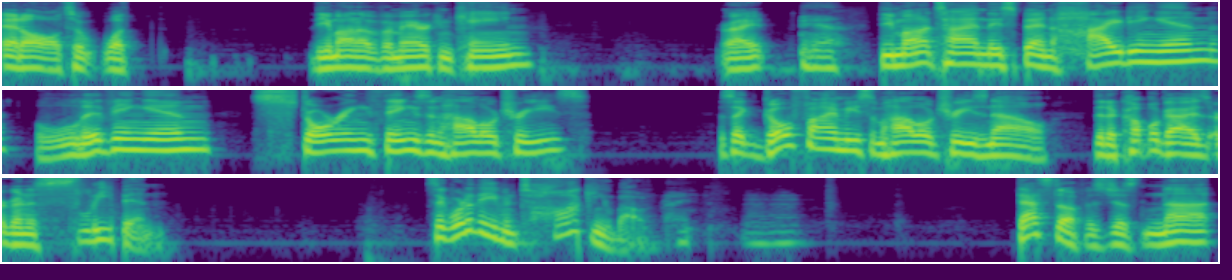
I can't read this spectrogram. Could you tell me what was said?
at all to what the amount of American cane, right? Yeah. the amount of time they spend hiding in, living in, storing things in hollow trees. It's like, go find me some hollow trees now that a couple guys are going to sleep in. It's like, what are they even talking about? Right. Mm-hmm. That stuff is just not.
